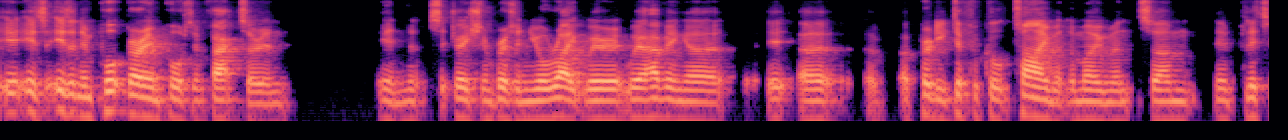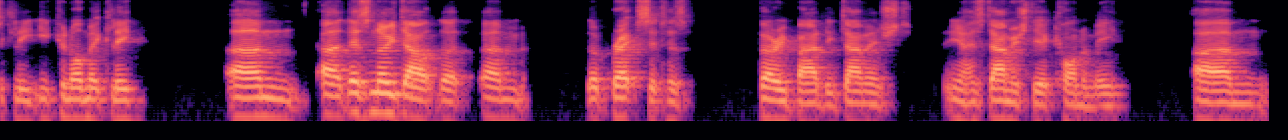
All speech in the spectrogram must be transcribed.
is is an important, very important factor in in the situation in Britain. You're right. We're we're having a a, a pretty difficult time at the moment, um, politically, economically. Um, uh, there's no doubt that um, that Brexit has very badly damaged, you know, has damaged the economy, um,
